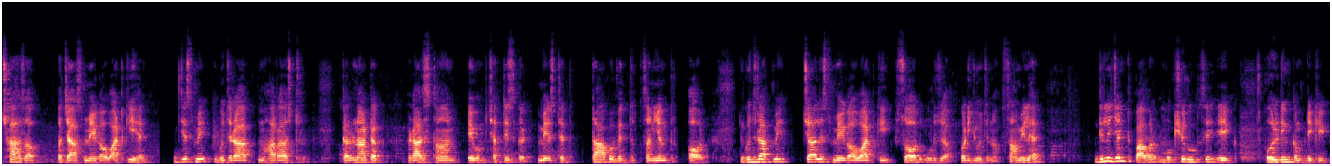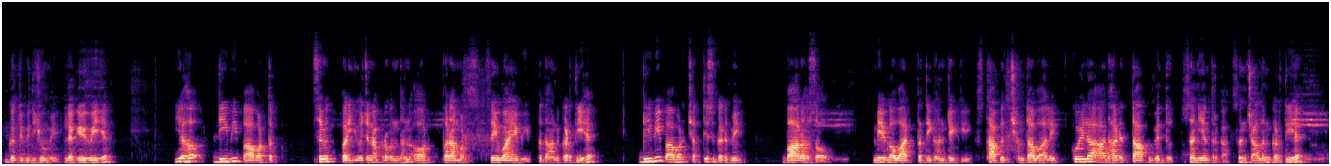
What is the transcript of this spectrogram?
छह सौ पचास मेगावाट की है, जिसमें गुजरात, महाराष्ट्र, कर्नाटक, राजस्थान एवं छत्तीसगढ़ में स्थित ताप विद्युत संयंत्र और गुजरात में 40 मेगावाट की सौर ऊर्जा परियोजना शामिल है। डिलीजेंट पावर मुख्य रूप से एक होल्डिंग कंपनी की गतिविधियों में लगी हुई है। यह डीबी पावर तक सीमित परियोजना प्रबंधन और परामर्श सेवाएँ भी प्रदान करती है। डीबी पावर छत्तीसगढ़ में 1200 मेगावाट प्रति घंटे की स्थापित क्षमता वाले कोयला आधारित ताप विद्युत संयंत्र का संचालन करती है।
